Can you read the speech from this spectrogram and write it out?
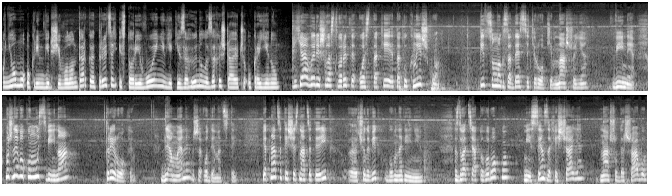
У ньому, окрім віршів волонтерки, 30 історій воїнів, які загинули, захищаючи Україну. Я вирішила створити ось таки, таку книжку підсумок за 10 років нашої війни. Можливо, комусь війна 3 роки. Для мене вже 11. 15-16 рік е, чоловік був на війні. З 20-го року мій син захищає нашу державу.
